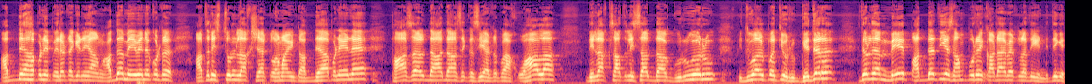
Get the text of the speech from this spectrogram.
අධ්‍යාපනය පෙරටගෙන යාම. අද මේ වෙනකොට 43 ලක්ෂයක් ළමයින්ට අධ්‍යාපනය නැහැ. පාසල් 10165ක් වහලා 247000 ගුරුවරු විදුහල්පතිවරු ගෙදර. ඒතකොට දැන් මේ පද්ධතිය සම්පූර්ණයෙන් කඩා වැටලා තියෙන්නේ. ඉතින්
